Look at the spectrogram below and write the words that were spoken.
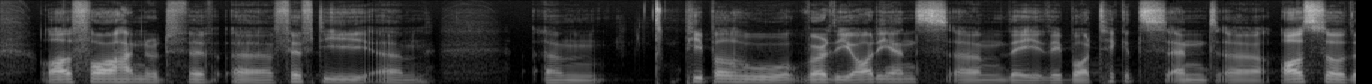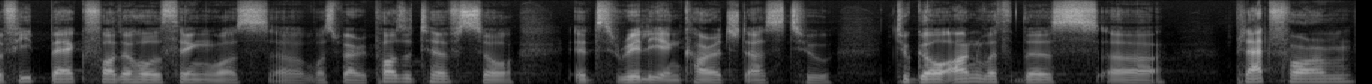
All 450 uh, um, um, people who were the audience, um, they, they bought tickets, and uh, also the feedback for the whole thing was uh, was very positive. So it really encouraged us to to go on with this uh, platform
